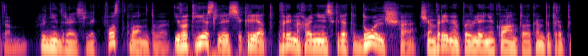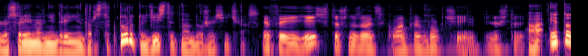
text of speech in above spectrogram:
там, внедрять или постквантовую. И вот если секрет, время хранения секрета дольше, чем время появления квантового компьютера плюс время внедрения инфраструктуры, то действовать надо уже сейчас. Это и есть то, что называется квантовый блокчейн или что это? А это,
